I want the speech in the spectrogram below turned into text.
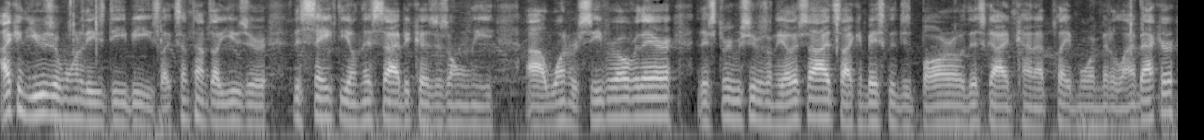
I can use one of these DBs. Like sometimes I'll use the safety on this side because there's only uh, one receiver over there. There's three receivers on the other side, so I can basically just borrow this guy and kind of play more middle linebacker.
